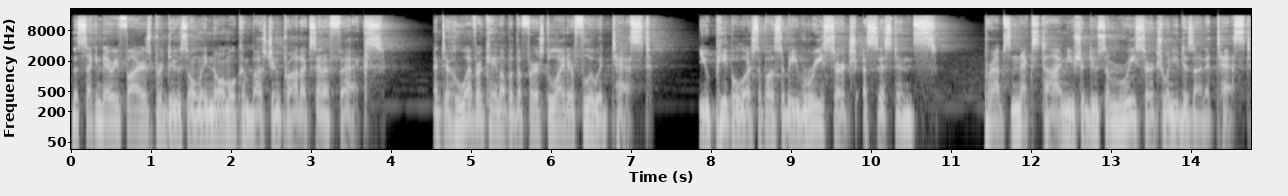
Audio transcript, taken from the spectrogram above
the secondary fires produce only normal combustion products and effects and to whoever came up with the first lighter fluid test. You people are supposed to be research assistants. Perhaps next time you should do some research when you design a test.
